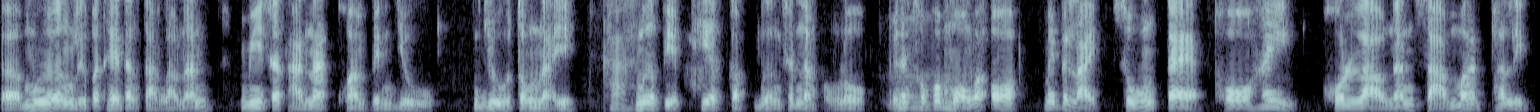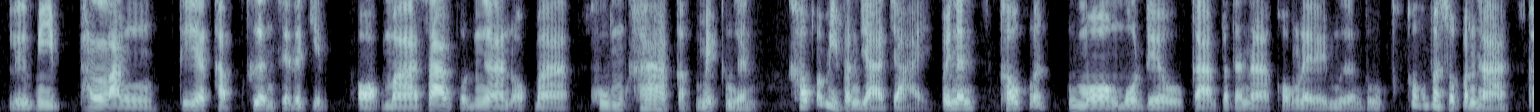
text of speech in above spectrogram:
เอ่อเมืองหรือประเทศต่างๆ เหล่านั้น มีสถานะความเป็นอยู่อยู่ตรงไหนค่ะเมื่อเปรียบเทียบกับเมืองชั้นนำของโลกเพราะฉะนั้นเขาก็มองว่าอ๋อไม่เป็นไรสูงแต่ขอให้คนเหล่านั้นสามารถผลิตหรือมีพลังที่จะขับเคลื่อนเศรษฐกิจออกมาสร้างผลงานออกมาคุ้มค่ากับเม็ดเงิน เขาก็มีปัญญาจ่าย เพราะฉะนั้นเขาก็มองโมเดลการพัฒนาของหลาย ๆ เมืองเขาก็ประสบปัญหาเผ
